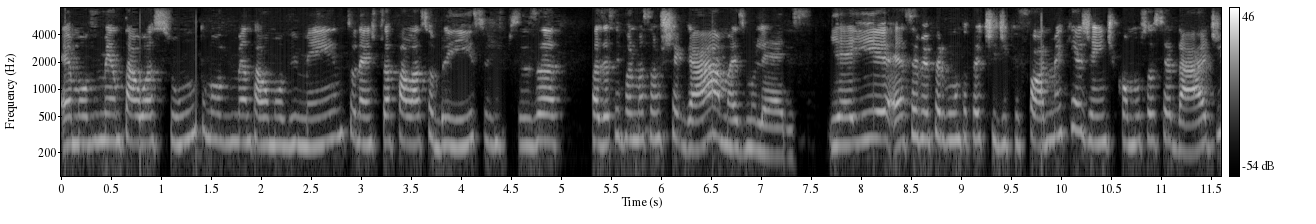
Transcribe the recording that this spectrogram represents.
é movimentar o assunto, movimentar o movimento, né? A gente precisa falar sobre isso, a gente precisa fazer essa informação chegar a mais mulheres. E aí, essa é a minha pergunta para ti, de que forma é que a gente, como sociedade,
